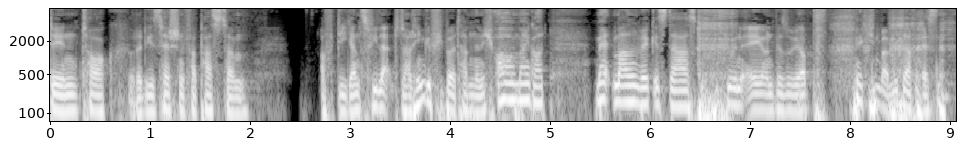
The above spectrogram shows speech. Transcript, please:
den Talk oder die Session verpasst haben, auf die ganz viele total hingefiebert haben, nämlich, oh mein Gott, Matt Mullenweg ist da, es gibt Q&A und wir so, ja, pff, wir gehen mal Mittagessen.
